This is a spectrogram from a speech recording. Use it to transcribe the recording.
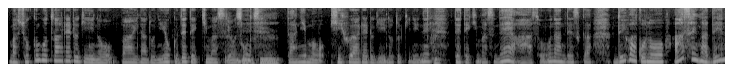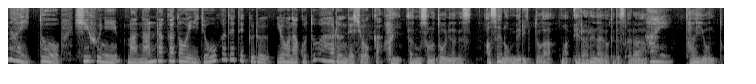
まあ食物アレルギーの場合などによく出てきますよね。そうですね。ダニも皮膚アレルギーの時にね、はい、出てきますね。ああそうなんですか。ではこの汗が出ないと皮膚にまあ何らかの異常が出てくるようなことはあるんでしょうか？はい、あのその通りなんです。汗のメリットが、まあ、得られないわけですから、はい、体温と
